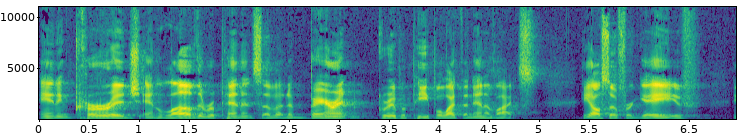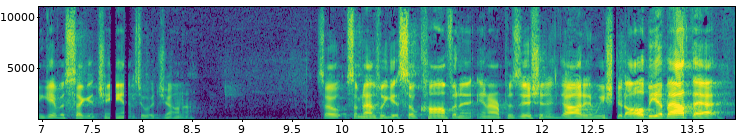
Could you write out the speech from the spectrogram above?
and encourage and love the repentance of an aberrant group of people like the Ninevites. He also forgave and gave a second chance to a Jonah. So sometimes we get so confident in our position in God, and we should all be about that.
